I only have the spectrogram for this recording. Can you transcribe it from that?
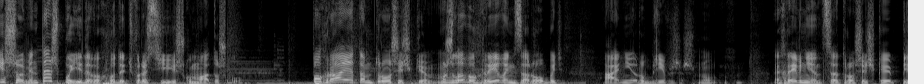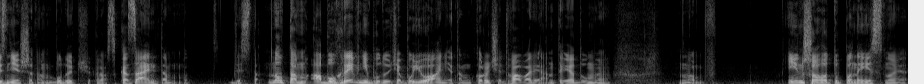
І що, він теж поїде виходить в Росіюшку матушку? Пограє там трошечки, можливо, гривень заробить. А, ні, рублів же ж. Ну, гривні це трошечки пізніше там будуть, якраз Казань, там, от, десь там. Ну, там або гривні будуть, або юані. Там, коротше, два варіанти, я думаю. Ну, іншого тупо не існує.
